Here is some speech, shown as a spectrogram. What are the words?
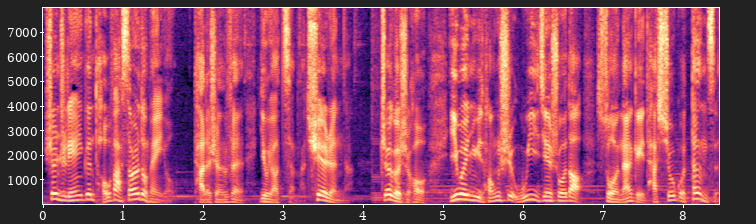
甚至连一根头发丝儿都没有，他的身份又要怎么确认呢？这个时候，一位女同事无意间说道：“索南给他修过凳子。”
